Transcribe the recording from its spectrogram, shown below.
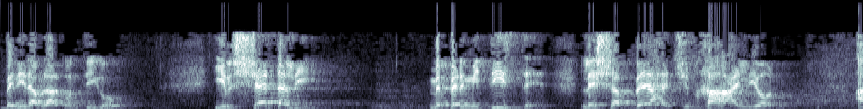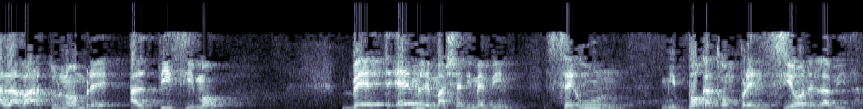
venir a hablar contigo, Irshetali, me permitiste, le et alabar tu nombre altísimo, betem le según mi poca comprensión en la vida.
